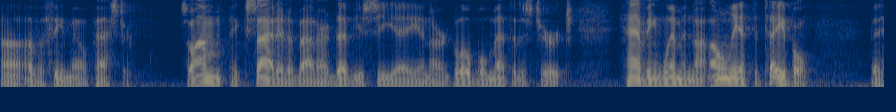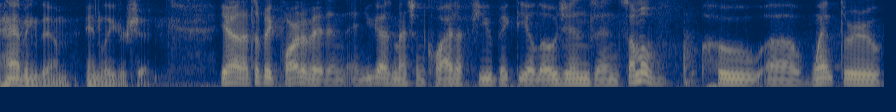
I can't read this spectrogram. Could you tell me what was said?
uh, of a female pastor. So I'm excited about our WCA and our Global Methodist Church having women not only at the table, but having them in leadership. Yeah, that's a big part of it. And, and you guys mentioned quite a few big theologians, and some of who uh, went through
